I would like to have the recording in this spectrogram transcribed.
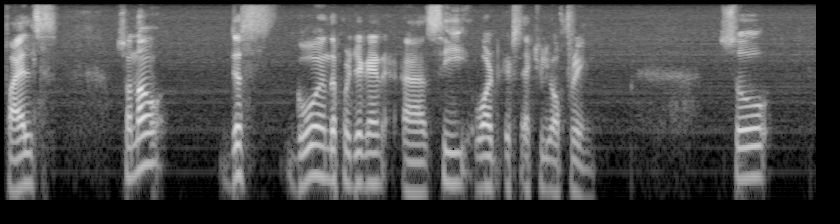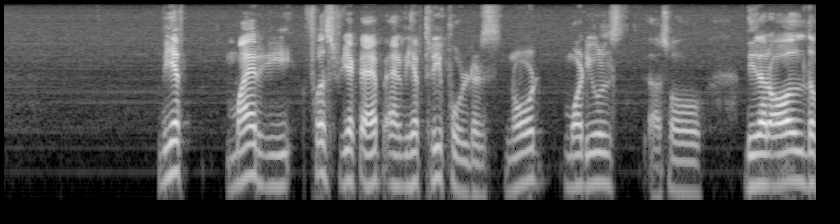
files. So now just go in the project and uh, see what it's actually offering. So we have my re first React app and we have three folders, node modules. Uh, so these are all the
